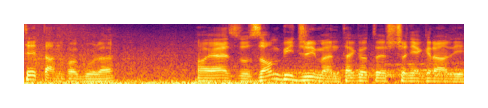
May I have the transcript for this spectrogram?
tytan w ogóle. O Jezu, Zombie G-Man, tego to jeszcze nie grali.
